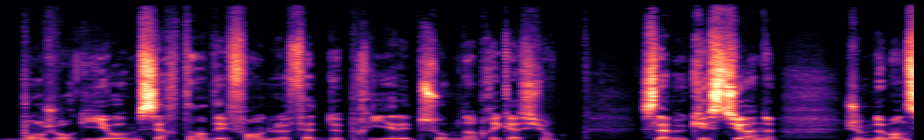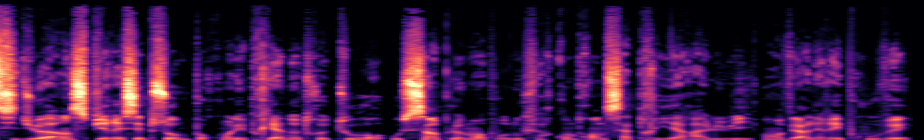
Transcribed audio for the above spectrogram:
Bonjour Guillaume, certains défendent le fait de prier les psaumes d'imprécation. Cela me questionne. Je me demande si Dieu a inspiré ces psaumes pour qu'on les prie à notre tour ou simplement pour nous faire comprendre sa prière à lui envers les réprouvés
